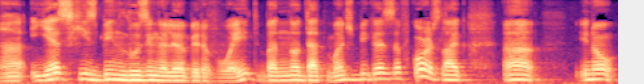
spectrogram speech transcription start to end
uh, yes he's been losing a little bit of weight but not that much because of course like uh, you know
